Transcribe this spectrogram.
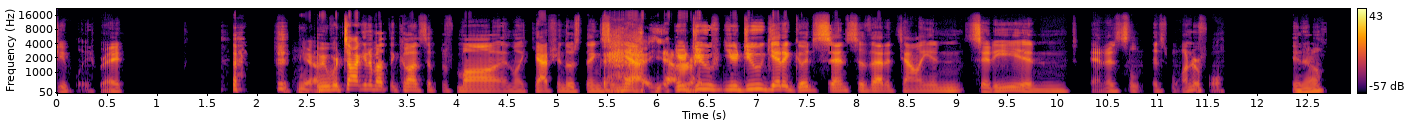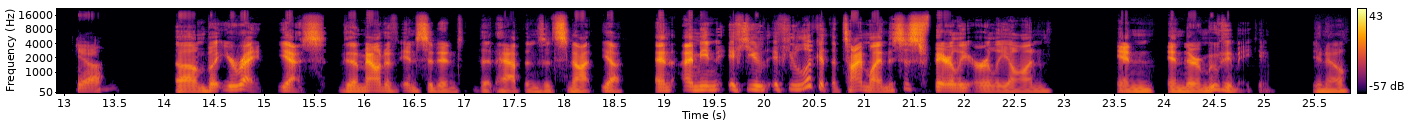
Ghibli, right? Yeah, I mean, we're talking about the concept of Ma and like capturing those things, and yeah, yeah, you right. do you do get a good sense of that Italian city, and and it's it's wonderful, you know. yeah. Um, but you're right. Yes, the amount of incident that happens, it's not. Yeah, and I mean, if you if you look at the timeline, this is fairly early on in in their movie making. You know,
